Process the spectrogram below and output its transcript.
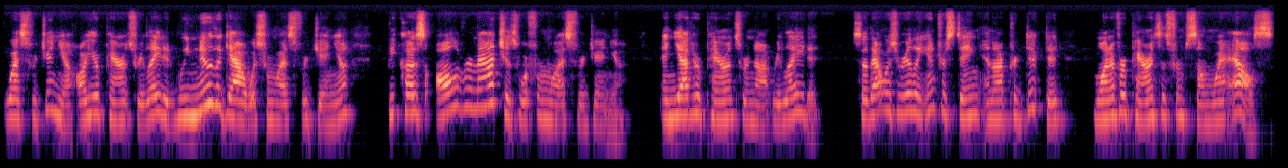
West Virginia. Are your parents related? We knew the gal was from West Virginia because all of her matches were from West Virginia, and yet her parents were not related. So that was really interesting. And I predicted one of her parents is from somewhere else.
